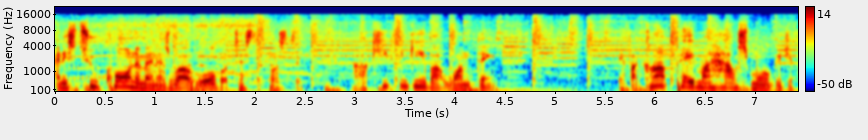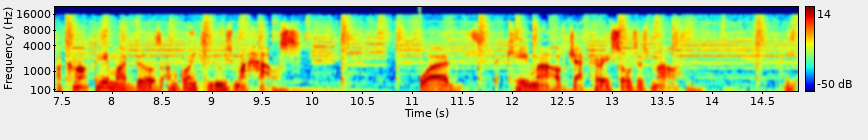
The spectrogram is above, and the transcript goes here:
and his two cornermen as well, who all got tested positive. Now, I keep thinking about one thing. If I can't pay my house mortgage, if I can't pay my bills, I'm going to lose my house. Words that came out of Jacare Souza's mouth. And, he,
